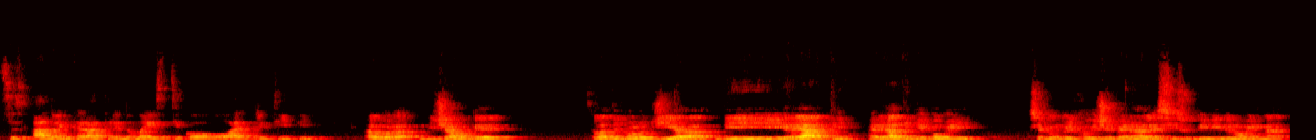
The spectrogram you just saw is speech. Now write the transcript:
Se hanno il carattere domestico o altri tipi? Allora, diciamo che la tipologia di reati, reati che poi secondo il codice penale si suddividono in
